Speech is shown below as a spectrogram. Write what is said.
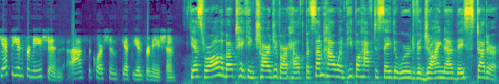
get the information. Ask the questions, get the information. Yes, we're all about taking charge of our health, but somehow when people have to say the word vagina, they stutter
